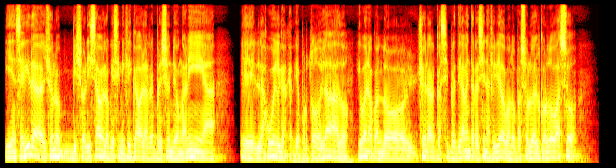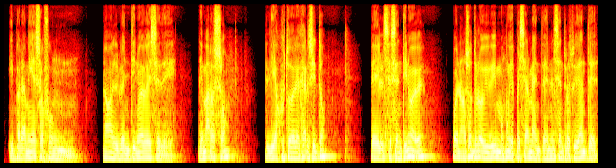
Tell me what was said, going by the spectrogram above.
Y enseguida yo lo visualizaba lo que significaba la represión de Onganía, eh, las huelgas que había por todos lados. Y bueno, cuando yo era casi prácticamente recién afiliado, cuando pasó lo del Cordobazo, y para mí eso fue un, ¿no? el 29 ese de, de marzo, el día justo del ejército, del 69. Bueno, nosotros lo vivimos muy especialmente. En el centro de estudiantes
